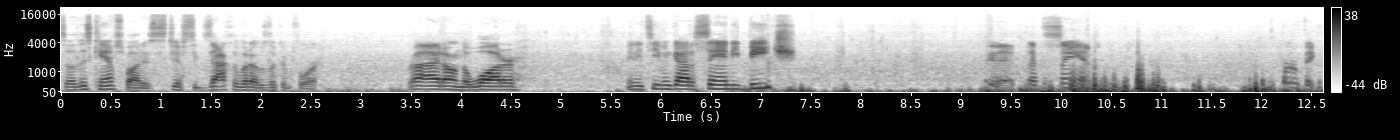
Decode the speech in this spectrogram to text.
So this camp spot is just exactly what I was looking for. Right on the water. And it's even got a sandy beach. Look at that, that's sand. Perfect.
